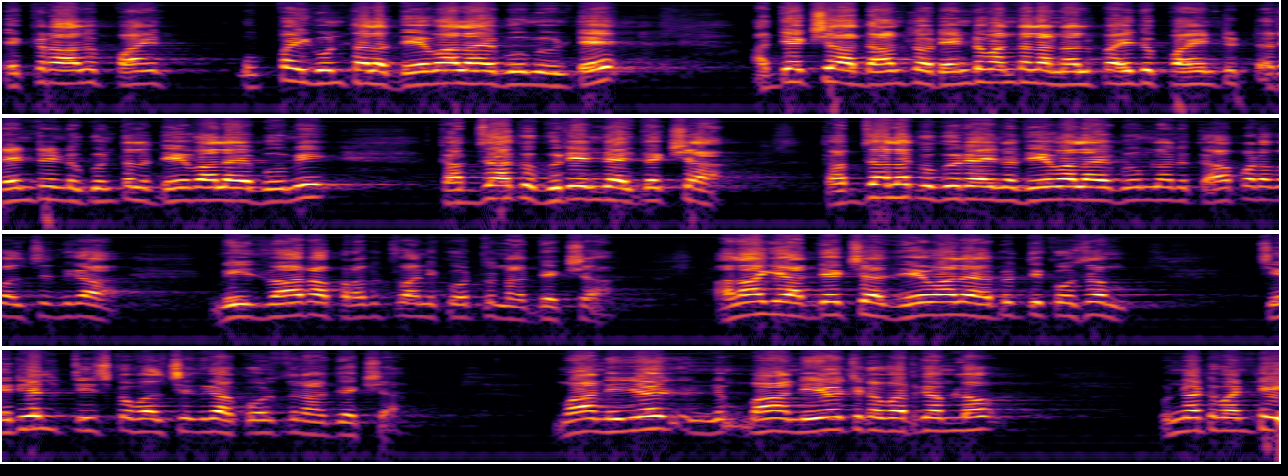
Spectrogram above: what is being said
ఎకరాలు పాయింట్ ముప్పై గుంటల దేవాలయ భూమి ఉంటే అధ్యక్ష దాంట్లో రెండు వందల నలభై ఐదు పాయింట్ రెండు రెండు గుంటల దేవాలయ భూమి కబ్జాకు గురైంది అధ్యక్ష. కబ్జాలకు గురైన దేవాలయ భూములను కాపాడవలసిందిగా మీ ద్వారా ప్రభుత్వాన్ని కోరుతున్న అధ్యక్ష. అలాగే అధ్యక్ష దేవాలయ అభివృద్ధి కోసం చర్యలు తీసుకోవాల్సిందిగా కోరుతున్న అధ్యక్ష. మా నియో మా నియోజకవర్గంలో ఉన్నటువంటి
